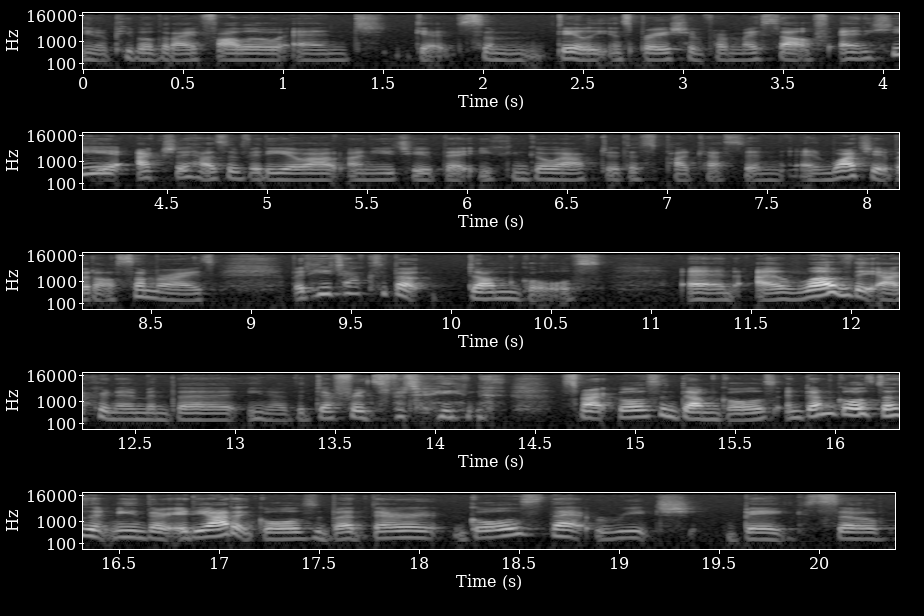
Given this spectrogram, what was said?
you know people that I follow and get some daily inspiration from myself. And he actually has a video out on YouTube that you can go after this podcast and, and watch it, but I'll summarize. But he talks about dumb goals. And I love the acronym and the you know the difference between smart goals and dumb goals. And dumb goals doesn't mean they're idiotic goals, but they're goals that reach big. So,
